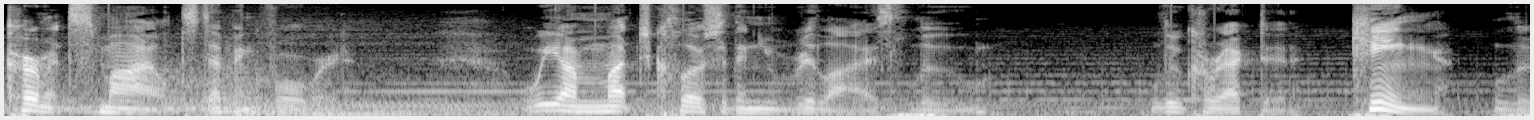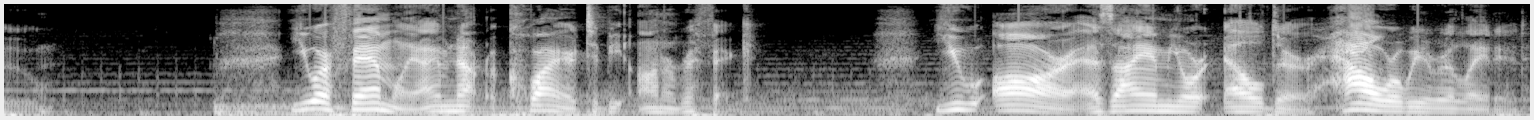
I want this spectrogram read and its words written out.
Kermit smiled, stepping forward. We are much closer than you realize, Lugh. Lugh corrected. King Lugh. You are family. I am not required to be honorific. You are, as I am your elder. How are we related?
